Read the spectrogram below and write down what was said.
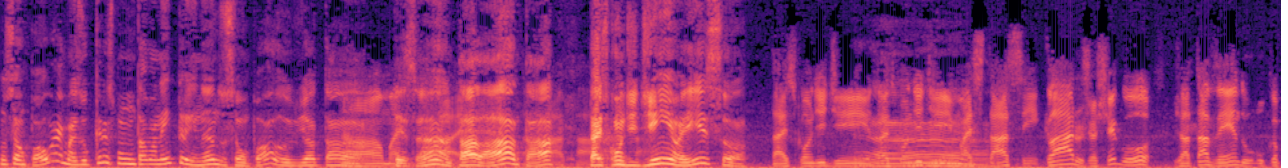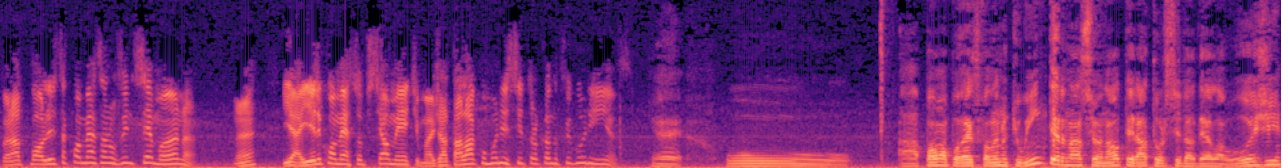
no São Paulo. É, mas o Crespo não tava nem treinando o São Paulo, já tá não, testando, tá, lá, tá, tá, tá, tá, escondidinho, é isso? Tá escondidinho, tá ah. escondidinho, mas tá assim. Claro, já chegou, já tá vendo. O Campeonato Paulista começa no fim de semana, né? E aí ele começa oficialmente, mas já tá lá com o Murici trocando figurinhas. É. O a Palma Polex falando que o Internacional terá a torcida dela hoje.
